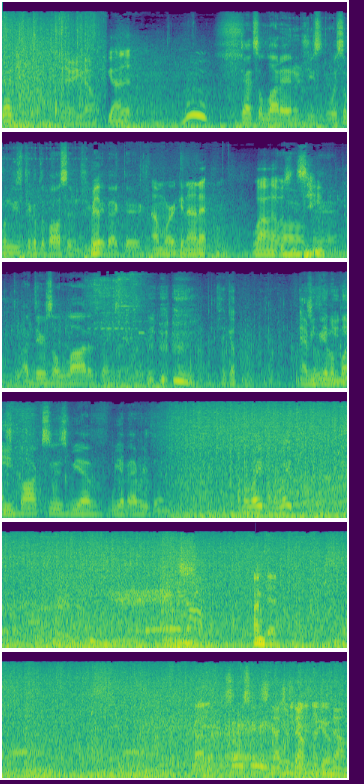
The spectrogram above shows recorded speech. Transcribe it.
He's dead. There you go. Got it. That's a lot of energy. Well, someone needs to pick up the boss energy Rip. way back there. I'm working on it. Wow, that was Oh, insane. man. Uh, There's a lot of things. In here. Pick up everything. So we have a bunch need. of boxes. We have we have everything. On the right, on the right. I'm dead. Got it. So is he. Snatcher's Oh, down. there you Snatcher's go. down.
